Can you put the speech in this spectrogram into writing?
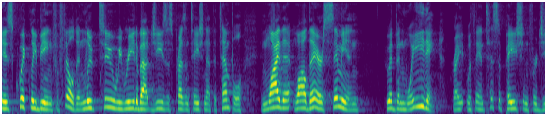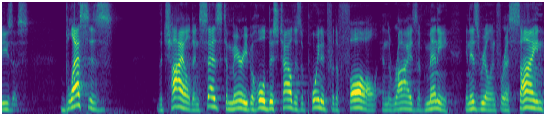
is quickly being fulfilled. In Luke 2, we read about Jesus' presentation at the temple, and why that, while there, Simeon, who had been waiting, right, with anticipation for Jesus, blesses the child and says to Mary, Behold, this child is appointed for the fall and the rise of many in Israel and for a sign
